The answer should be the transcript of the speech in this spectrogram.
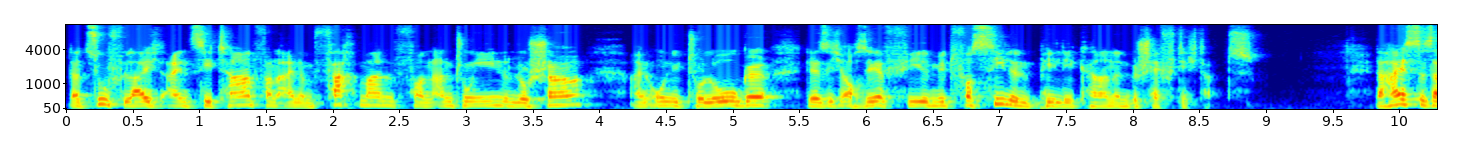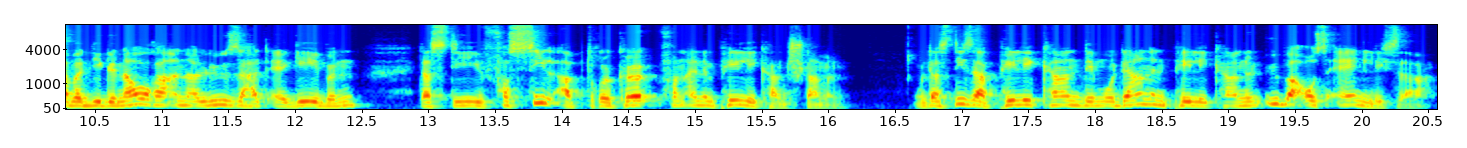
Dazu vielleicht ein Zitat von einem Fachmann von Antoine Louchin, ein Ornithologe, der sich auch sehr viel mit fossilen Pelikanen beschäftigt hat. Da heißt es aber, die genauere Analyse hat ergeben, dass die Fossilabdrücke von einem Pelikan stammen und dass dieser Pelikan den modernen Pelikanen überaus ähnlich sah.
